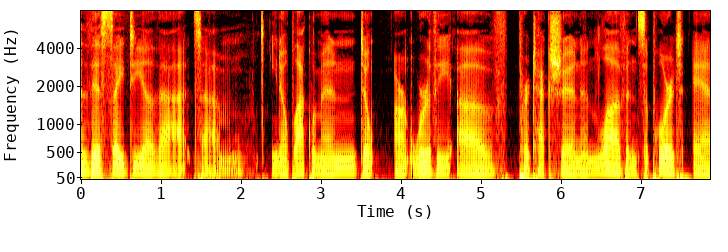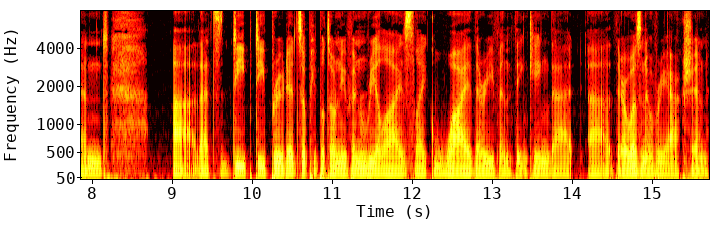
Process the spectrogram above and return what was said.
this idea that um, you know black women don't aren't worthy of protection and love and support and uh, that's deep deep rooted. So people don't even realize like why they're even thinking that uh, there was no reaction.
